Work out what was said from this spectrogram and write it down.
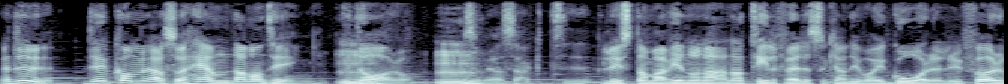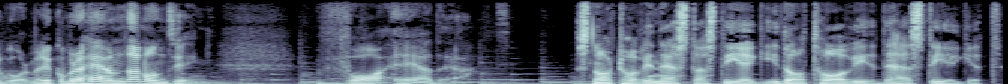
Men du, det kommer alltså hända någonting Mm. idag då, som jag har sagt. Lyssnar man vid någon annat tillfälle så kan det vara igår eller i förrgår, men det kommer att hända någonting. Vad är det? Snart tar vi nästa steg. Idag tar vi det här steget.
